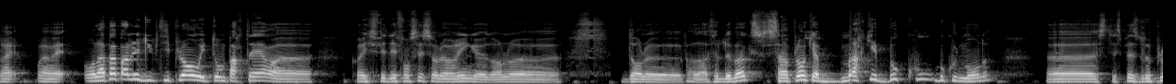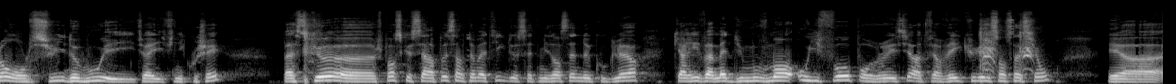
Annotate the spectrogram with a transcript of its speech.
Ouais, ouais, ouais. On n'a pas parlé du petit plan où il tombe par terre euh, quand il se fait défoncer sur le ring euh, dans le, dans la salle de boxe. C'est un plan qui a marqué beaucoup, beaucoup de monde. Euh, cette espèce de plan où on le suit debout et il, finit couché. Parce que euh, je pense que c'est un peu symptomatique de cette mise en scène de Kugler qui arrive à mettre du mouvement où il faut pour réussir à te faire véhiculer une sensation. Et, euh,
